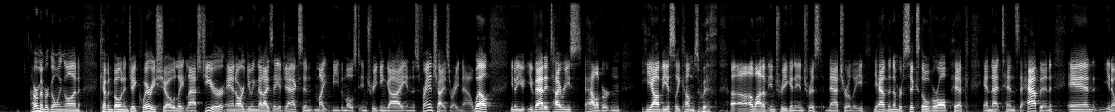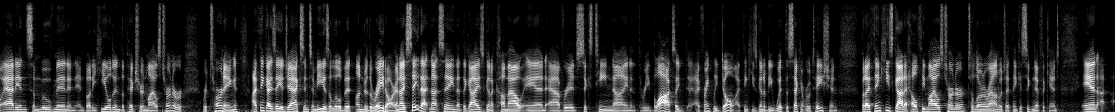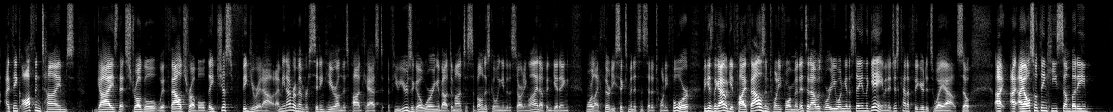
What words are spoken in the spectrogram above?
I remember going on Kevin Bowen and Jake Query's show late last year and arguing that Isaiah Jackson might be the most intriguing guy in this franchise right now. Well, you know, you, have added Tyrese Haliburton he obviously comes with a, a, lot of intrigue and interest naturally. You have the number sixth overall pick, and that tends to happen. And, you know, add in some movement and, and Buddy Hield into the picture and Miles Turner returning. I think Isaiah Jackson to me is a little bit under the radar. And I say that not saying that the guy's going to come out and average 16, 9, and 3 blocks. I, I frankly don't. I think he's going to be with the second rotation but I think he's got a healthy Miles Turner to learn around, which I think is significant. And I think oftentimes guys that struggle with foul trouble, they just figure it out. I mean, I remember sitting here on this podcast a few years ago worrying about Domantas Sabonis going into the starting lineup and getting more like 36 minutes instead of 24 because the guy would get five fouls in 24 minutes, and I was worried he wasn't going to stay in the game. And it just kind of figured its way out. So I, I also think he's somebody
